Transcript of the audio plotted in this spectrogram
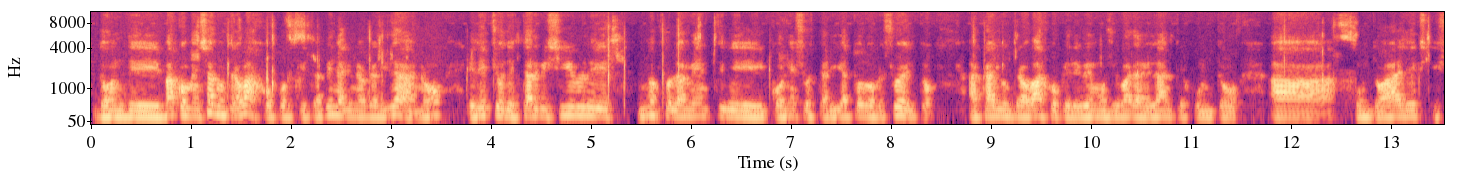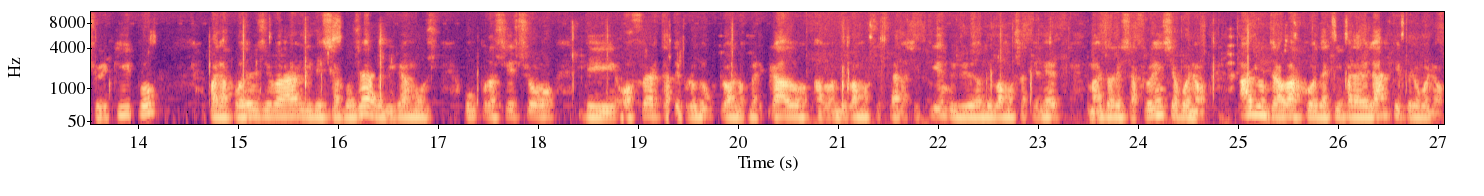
donde va a comenzar un trabajo, porque también hay una realidad, ¿no? El hecho de estar visibles, no solamente con eso estaría todo resuelto. Acá hay un trabajo que debemos llevar adelante junto a, junto a Alex y su equipo para poder llevar y desarrollar, digamos, un proceso de oferta de productos a los mercados a donde vamos a estar asistiendo y de donde vamos a tener mayores afluencias. Bueno, hay un trabajo de aquí para adelante, pero bueno,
